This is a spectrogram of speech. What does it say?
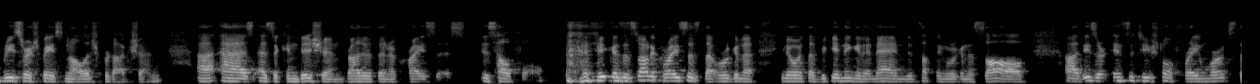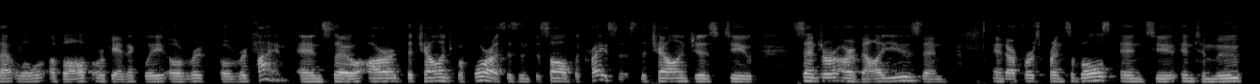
research-based knowledge production uh, as, as a condition rather than a crisis is helpful because it's not a crisis that we're gonna, you know, with a beginning and an end, it's something we're gonna solve. Uh, these are institutional frameworks that will evolve organically over, over time. And so our the challenge before us isn't to solve the crisis. The challenge is to center our values and and our first principles and to and to move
